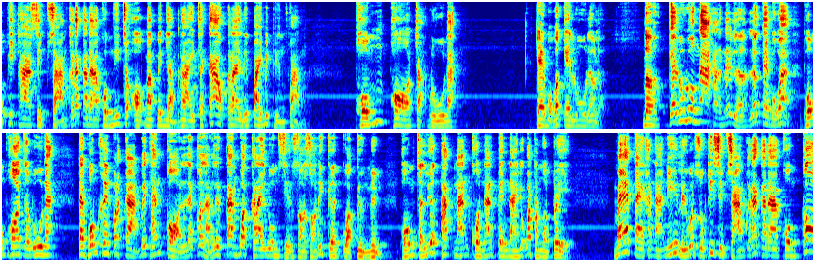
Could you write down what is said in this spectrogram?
ตพิธา 13 กรกฎาคมนี้จะออกมาเป็นอย่างไร จะก้าวไกลหรือไปไม่ถึงฝั่ง ผมพอจะรู้นะ แกบอกว่าแกรู้แล้วเหรอเหรอแกรู้ล่วงหน้าขนาดนั้นเหรอ แล้วแกบอกว่า ผมพอจะรู้นะ แต่ผมเคยประกาศไว้ทั้งก่อน และก็หลังเลือกตั้งว่าใครรวมเสียงสสที่เกินกว่ากึ่งหนึ่ง ผมจะเลือกพักนั้นคนนั้นเป็นนายกรัฐมนตรี แม้แต่ขณะนี้หรือวันศุกร์ที่ 13 กรกฎาคมก็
